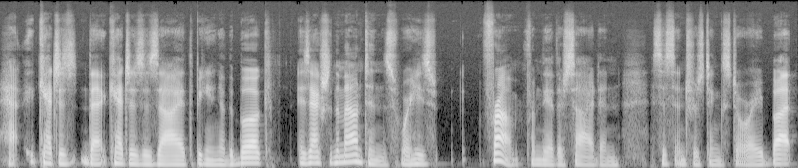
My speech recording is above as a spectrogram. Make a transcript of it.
ha- catches that catches his eye at the beginning of the book is actually the mountains where he's from, from the other side, and it's this interesting story. But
